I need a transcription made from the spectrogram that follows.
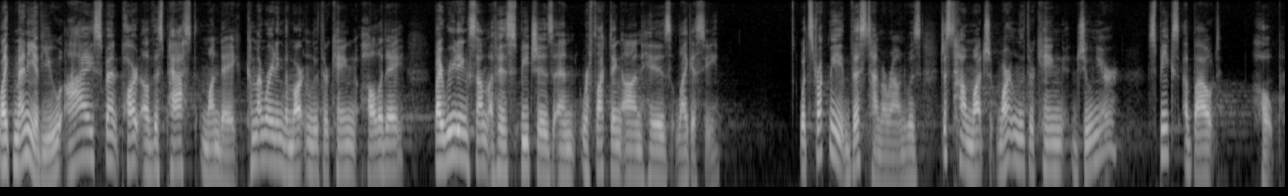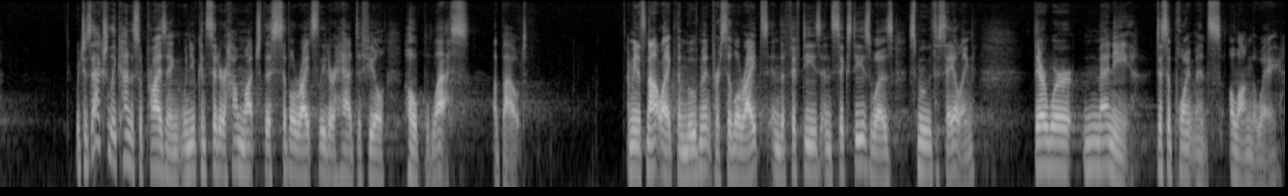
Like many of you, I spent part of this past Monday commemorating the Martin Luther King holiday by reading some of his speeches and reflecting on his legacy. What struck me this time around was just how much Martin Luther King Jr. speaks about hope, which is actually kind of surprising when you consider how much this civil rights leader had to feel hopeless about. I mean, it's not like the movement for civil rights in the 50s and 60s was smooth sailing. There were many disappointments along the way.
